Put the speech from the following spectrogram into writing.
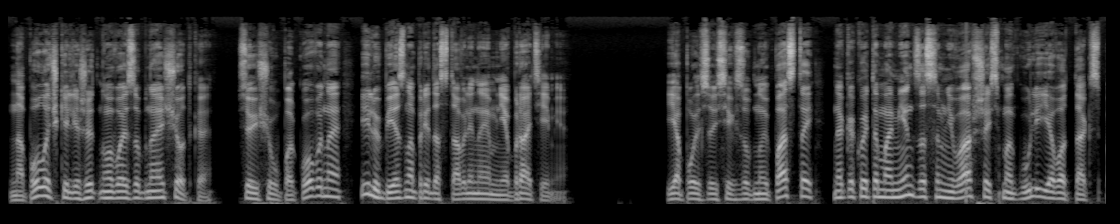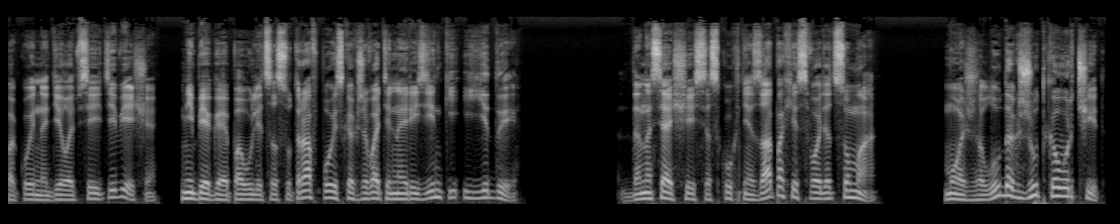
На полочке лежит новая зубная щетка, все еще упакованная и любезно предоставленная мне братьями. Я пользуюсь их зубной пастой, на какой-то момент засомневавшись, могу ли я вот так спокойно делать все эти вещи, не бегая по улице с утра в поисках жевательной резинки и еды. Доносящиеся с кухни запахи сводят с ума. Мой желудок жутко урчит.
